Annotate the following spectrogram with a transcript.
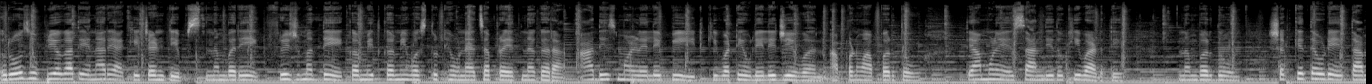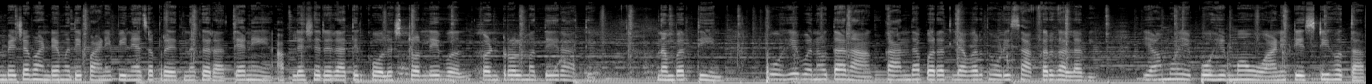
रोज उपयोगात येणाऱ्या किचन टिप्स नंबर एक फ्रीजमध्ये कमीत कमी वस्तू ठेवण्याचा प्रयत्न करा. आधीच मळलेले पीठ किंवा ठेवलेले जेवण आपण वापरतो त्यामुळे सांधेदुखी वाढते. नंबर दोन शक्य तेवढे तांब्याच्या भांड्यामध्ये पाणी पिण्याचा प्रयत्न करा. त्याने आपल्या शरीरातील कोलेस्ट्रॉल लेवल कंट्रोलमध्ये राहते. नंबर तीन पोहे बनवताना कांदा परतल्यावर थोडी साखर घालावी. यामुळे पोहे मऊ आणि टेस्टी होतात.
